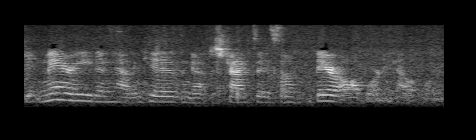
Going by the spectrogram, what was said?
getting married and having kids and got distracted. So they're all born in California.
